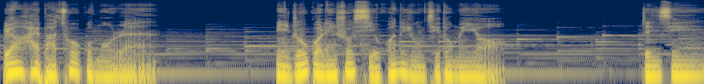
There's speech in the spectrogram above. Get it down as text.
不要害怕错过某人，你如果连说喜欢的勇气都没有，真心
